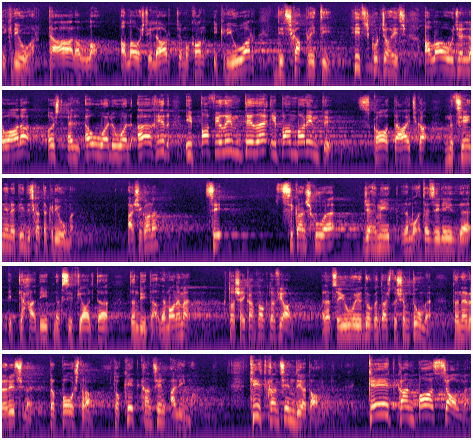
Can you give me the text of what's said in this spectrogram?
i krijuar. Taal Allah. Allahu është i lartë që me kanë i krijuar diçka prej tij. Hiç kurgjo hiç. Allahu xhel-le ue ala është el-awwal wal-akhir i pafillimti dhe i pambarimti. S'ka te ai çka në qenjën e tij diçka të krijume. A shikone? Si, si kanë shkue xhehmitë dhe mutezilitë dhe itihaditë në kësi fjalë të, të ndyta. Dhe mone mend, këto që i kanë thonë këto fjalë, edhe pse juve ju duken tash të shëmtume, të neveritshme, të poshtra, këto këta kanë qenë alima. Këta kanë qenë dijetarë. Këta kanë pasë çallme.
